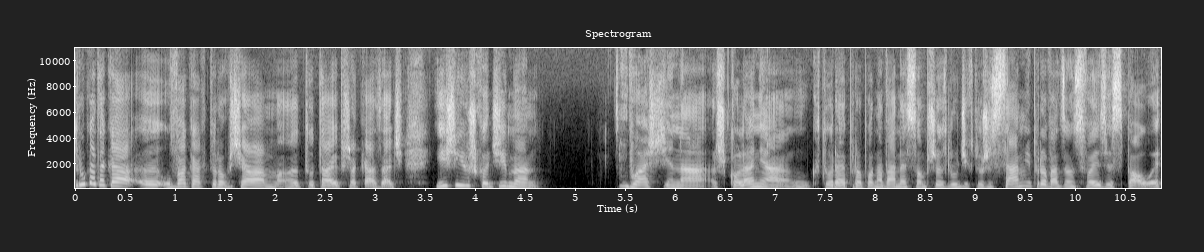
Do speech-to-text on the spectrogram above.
Druga taka e, uwaga, którą chciałam e, tutaj przekazać. Jeśli już chodzimy właśnie na szkolenia, które proponowane są przez ludzi, którzy sami prowadzą swoje zespoły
